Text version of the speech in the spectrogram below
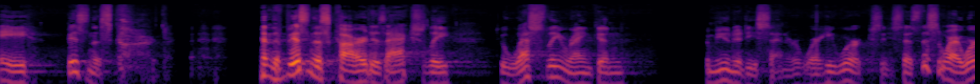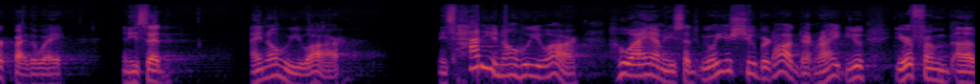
a business card. And the business card is actually to Wesley Rankin Community Center where he works. And he says, This is where I work, by the way. And he said, I know who you are. And he said, How do you know who you are? Who I am. And he said, Well, you're Schubert Ogden, right? You, you're from uh,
